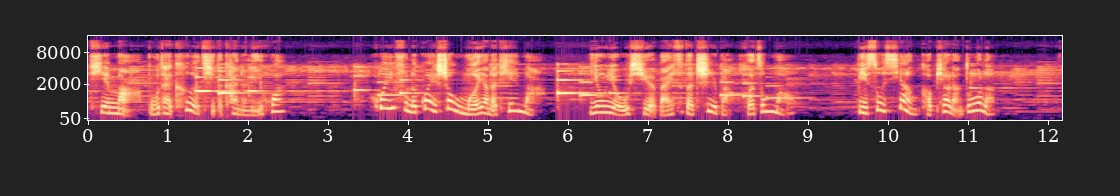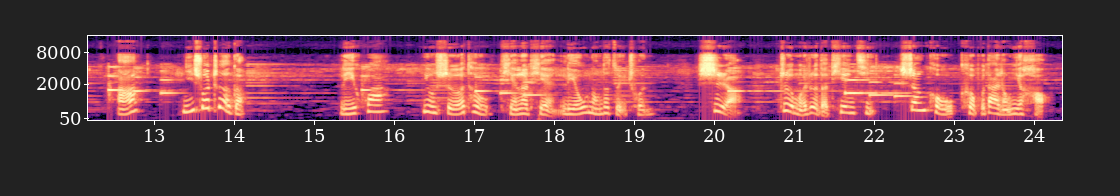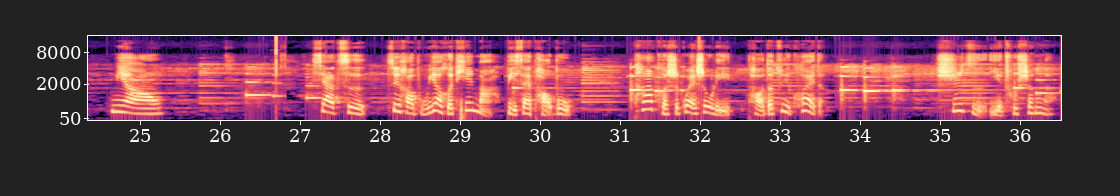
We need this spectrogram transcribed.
天马不太客气地看着梨花。恢复了怪兽模样的天马，拥有雪白色的翅膀和鬃毛，比塑像可漂亮多了。啊，您说这个？梨花用舌头舔了舔流脓的嘴唇。是啊。这么热的天气，伤口可不大容易好。喵！下次最好不要和天马比赛跑步，它可是怪兽里跑得最快的。狮子也出声了，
